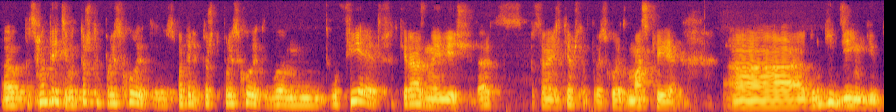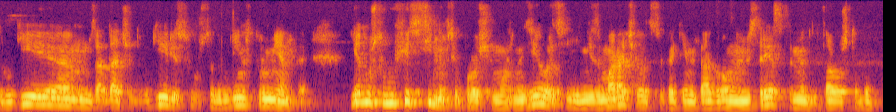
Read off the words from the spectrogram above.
Э, смотрите, вот то, что происходит, смотрите, то, что происходит в Уфе, это все-таки разные вещи, да, по сравнению с тем, что происходит в Москве. А, другие деньги, другие задачи, другие ресурсы, другие инструменты. Я думаю, что в Уфе сильно все проще можно делать и не заморачиваться какими-то огромными средствами для того, чтобы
